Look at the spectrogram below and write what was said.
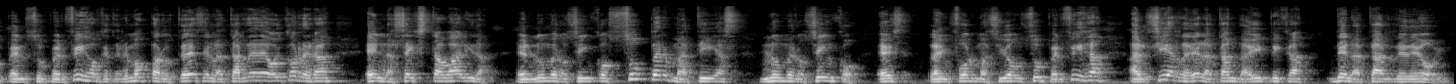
el superfijo que tenemos para ustedes en la tarde de hoy correrá en la sexta válida el número 5, Super Matías número 5. Es la información super fija al cierre de la tanda hípica de la tarde de hoy.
